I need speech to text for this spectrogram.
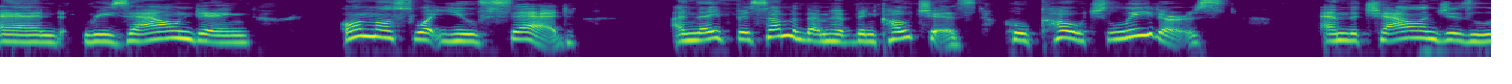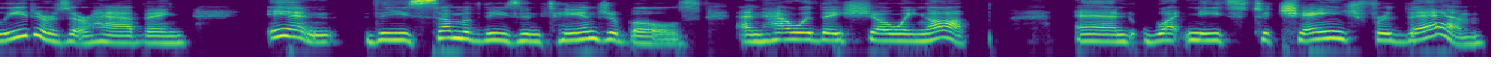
and resounding almost what you've said. And they've been some of them have been coaches who coach leaders and the challenges leaders are having in these some of these intangibles and how are they showing up and what needs to change for them.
